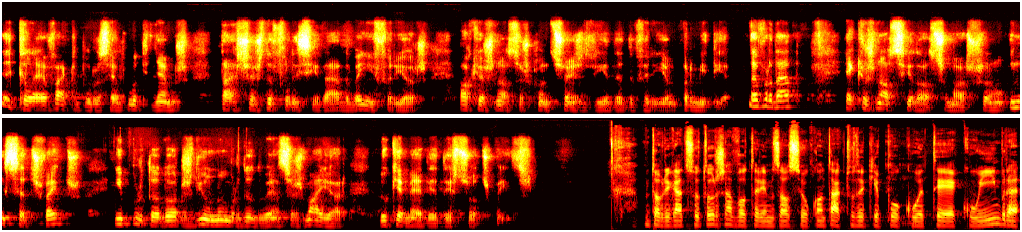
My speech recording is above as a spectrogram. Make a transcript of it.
eh, que leva a que, por exemplo, tenhamos taxas de felicidade bem inferiores ao que as nossas condições de vida deveriam permitir. A verdade é que os nossos idosos mostram insatisfeitos e portadores de um número de doenças maior do que a média destes outros países. Muito obrigado, Doutor. Já voltaremos ao seu contacto daqui a pouco até Coimbra.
